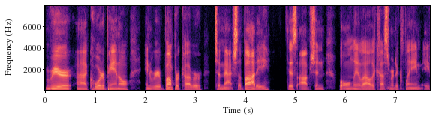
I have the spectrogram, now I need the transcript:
rear uh, quarter panel, and rear bumper cover to match the body. This option will only allow the customer to claim a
